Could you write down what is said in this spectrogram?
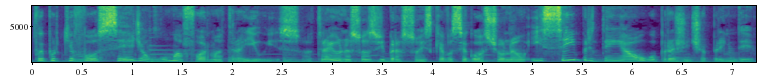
foi porque você de alguma forma atraiu isso, atraiu nas suas vibrações, quer você goste ou não, e sempre tem algo para a gente aprender,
